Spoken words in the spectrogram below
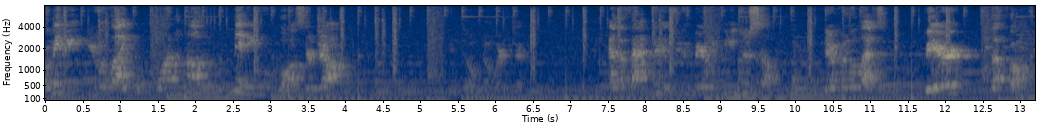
Or maybe like one of many who lost their job and don't know where to turn. And the fact is, you can barely feed yourself. Nevertheless, bear the thought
